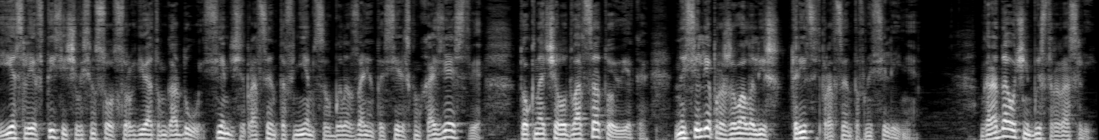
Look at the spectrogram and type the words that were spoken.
Если в 1849 году 70% немцев было занято в сельском хозяйстве, то к началу XX века на селе проживало лишь 30% населения. Города очень быстро росли.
